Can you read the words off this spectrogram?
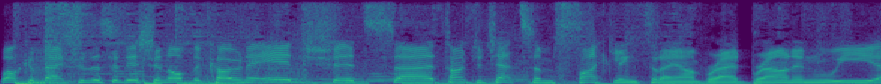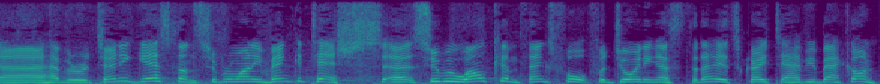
Welcome back to this edition of the Kona Edge. It's uh, time to chat some cycling today. I'm Brad Brown, and we uh, have a returning guest on, Subramani Venkatesh. Uh, Subu, welcome. Thanks for, for joining us today. It's great to have you back on.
